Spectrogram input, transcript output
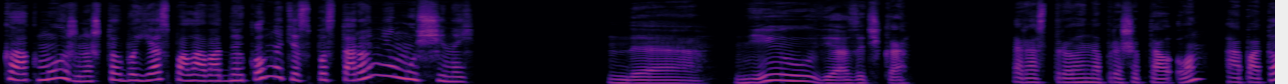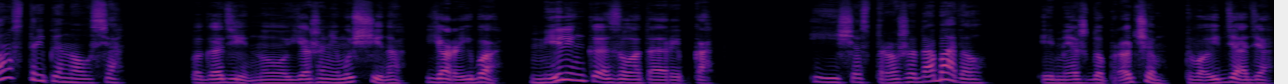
«Как можно, чтобы я спала в одной комнате с посторонним мужчиной?» «Да, неувязочка», — расстроенно прошептал он, а потом встрепенулся. «Погоди, но я же не мужчина, я рыба, миленькая золотая рыбка». И еще строже добавил. «И, между прочим, твой дядя.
